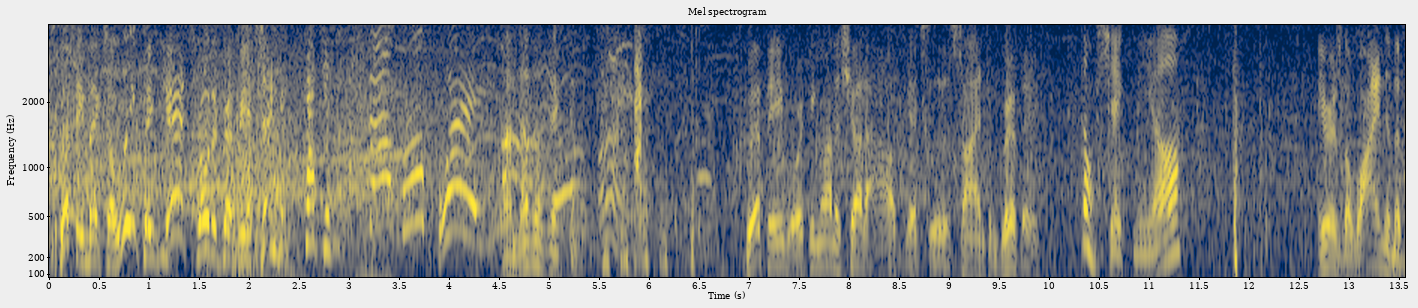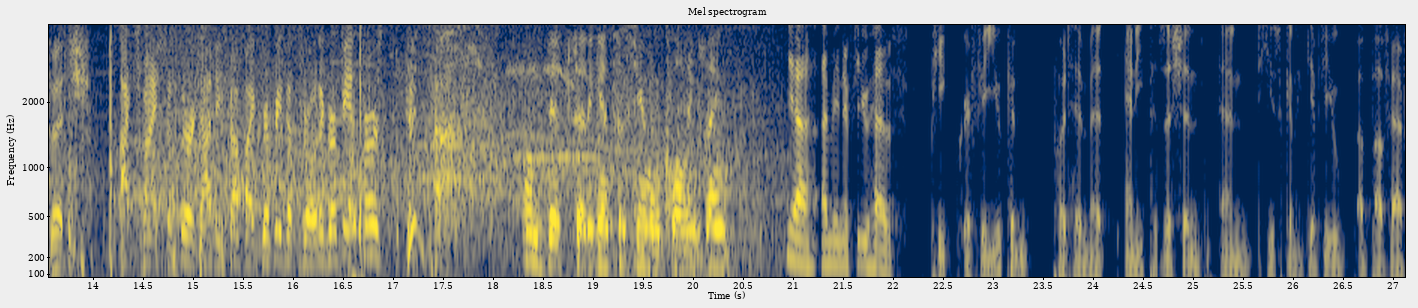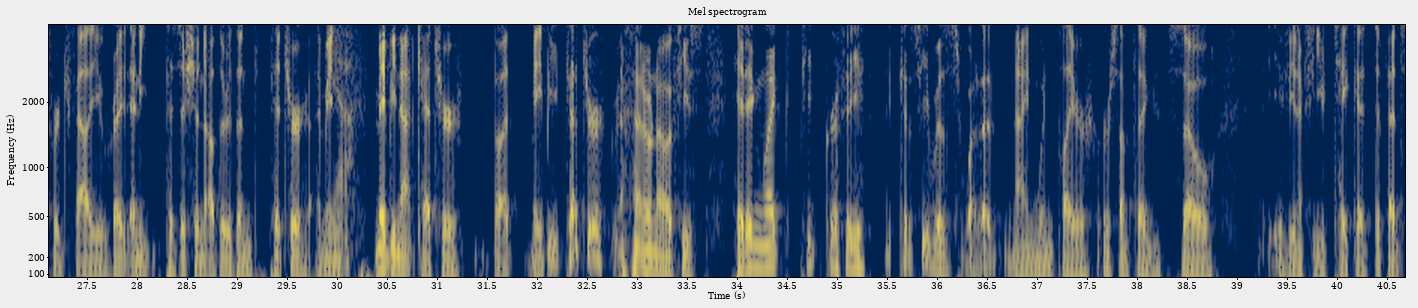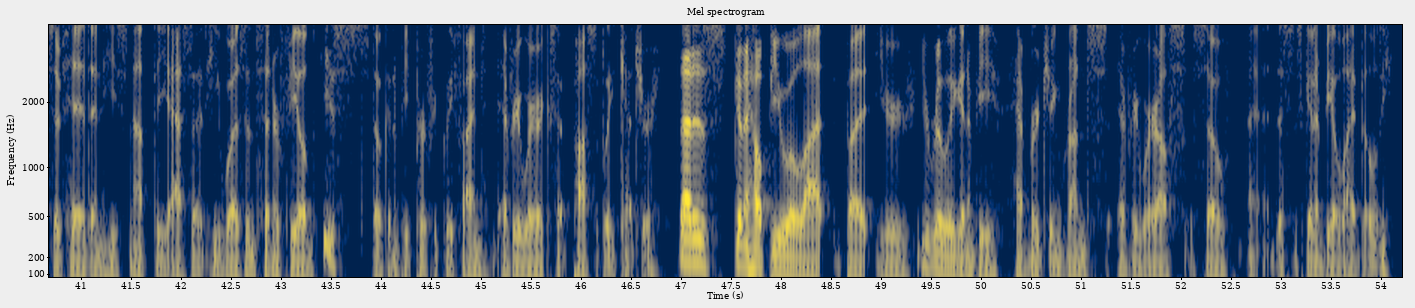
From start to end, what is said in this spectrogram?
Griffey makes a leaping catch. Throw to Griffey at second. Gotcha. Stop or play. Another victim. Griffey working on a shutout. Gets the sign from Griffey. Don't shake me off. Here's the wind in the bitch. I smashed to third. Diving stopped by Griffey. The throw to Griffey at first. Hit I'm dead set against this human cloning thing. Yeah, I mean, if you have peak Griffey, you can put him at any position and he's going to give you above average value, right? Any position other than pitcher. I mean, yeah. maybe not catcher, but maybe catcher. I don't know if he's hitting like peak Griffey because he was what a nine win player or something. So even if you take a defensive hit and he's not the asset he was in center field, he's still going to be perfectly fine everywhere except possibly catcher. That is going to help you a lot, but you're you're really going to be hemorrhaging runs everywhere else. So uh, this is going to be a liability.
